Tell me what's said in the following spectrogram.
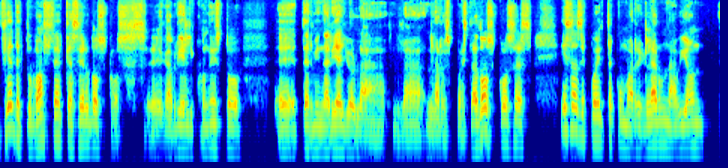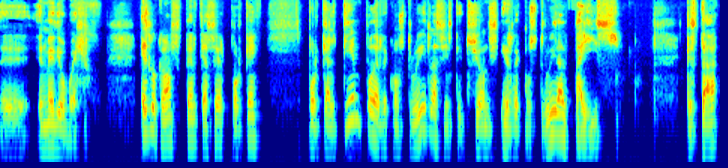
fíjate tú, vamos a tener que hacer dos cosas, Gabriel, y con esto terminaría yo la, la, respuesta. Dos cosas, esas de cuenta como arreglar un avión en medio vuelo. Es lo que vamos a tener que hacer. ¿Por qué? Porque al tiempo de reconstruir las instituciones y reconstruir al país, que está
